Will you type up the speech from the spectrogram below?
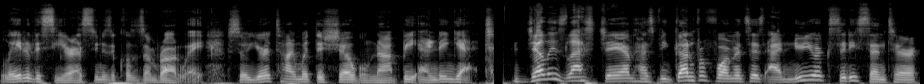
later this year as soon as it closes on Broadway. So your time with this show will not be ending yet. Jelly's Last Jam has begun performances at New York City Center.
